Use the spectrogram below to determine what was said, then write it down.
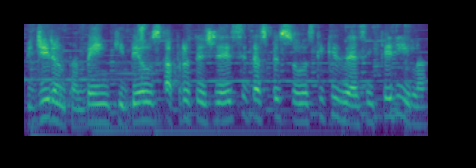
Pediram também que Deus a protegesse das pessoas que quisessem feri-la.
